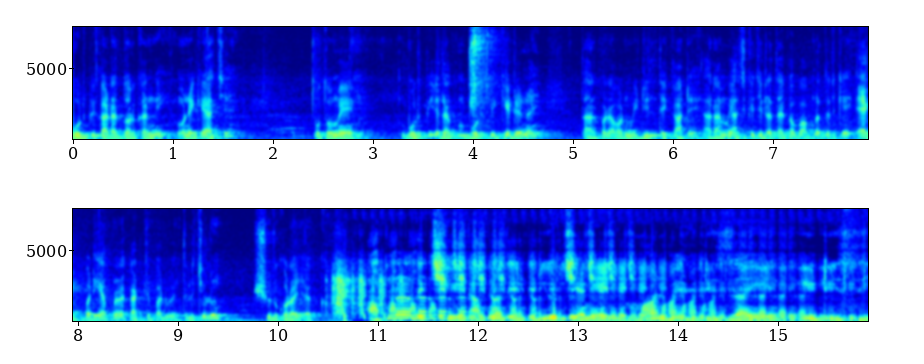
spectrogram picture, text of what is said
বরফি কাটার দরকার নেই। অনেকে আছে প্রথমে বরফি এরকম বরফি কেটে নেয় তারপর আবার মিডিল দিয়ে কাটে। আর আমি আজকে যেটা দেখাবো আপনাদেরকে একবারই আপনারা কাটতে পারবেন। তাহলে চলুন শুরু করা যাক। আপনারা দেখছেন আপনাদের প্রিয় channel marble design etc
